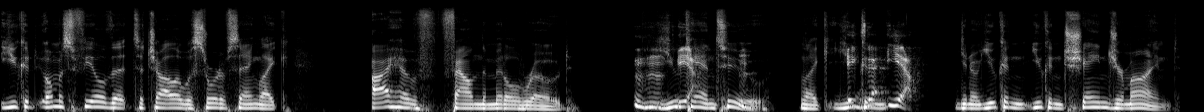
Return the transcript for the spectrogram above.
you could almost feel that T'Challa was sort of saying, like, I have found the middle road. Mhm. You yeah. can too. Like you Exa- can, yeah you know, you can you can change your mind.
